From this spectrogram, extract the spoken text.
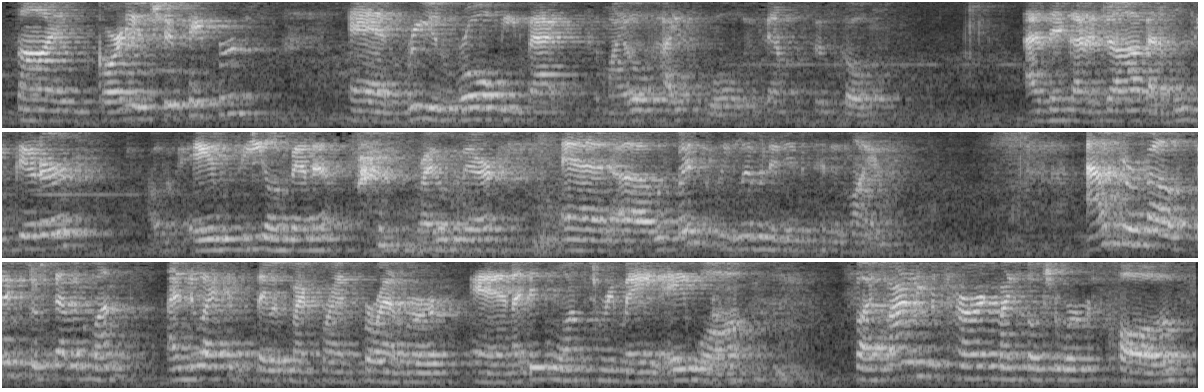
sign guardianship papers and re-enrolled me back to my old high school in San Francisco. I then got a job at a movie theater AMC on Van Ness, right over there, and uh, was basically living an independent life. After about six or seven months, I knew I couldn't stay with my friend forever, and I didn't want to remain AWOL. So I finally returned my social worker's calls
